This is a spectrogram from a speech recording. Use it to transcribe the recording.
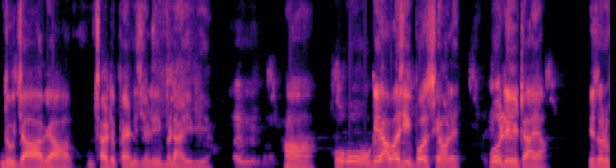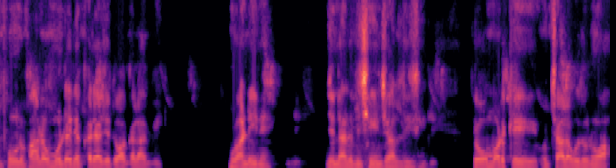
ਦੂਜਾ ਆ ਗਿਆ ਸਾਡੇ ਪਿੰਡ ਜਿਹੜੀ ਬਣਾਈ ਵੀ ਆ ਹਾਂ। ਉਹ ਉਹ ਗਿਆ ਵਾ ਸੀ ਬਹੁਤ ਵਾਲੇ ਉਹ ਲੇਟ ਆਇਆ ਜਦੋਂ ਨੂੰ ਫੋਨ ਫਾਨ ਉਹ ਮੁੰਡੇ ਨੇ ਕਰਿਆ ਜਦੋਂ ਅੱਗ ਲੱਗ ਗਈ ਗੁਆਂਢੀ ਨੇ। ਜਿਨ੍ਹਾਂ ਦੀ ਮਸ਼ੀਨ ਚੱਲਦੀ ਸੀ। ਤੇ ਉਹ ਮੁੜ ਕੇ ਉਹ ਚੱਲ ਉਦੋਂ ਨੂੰ ਆ-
